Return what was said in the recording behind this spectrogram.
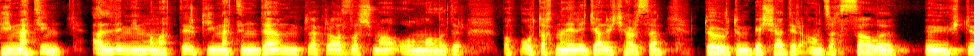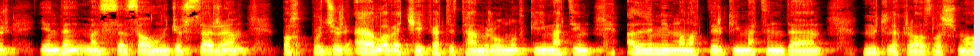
Qiymətin 50 min manatdır. Qiymətində mütləq razılaşma olmalıdır. Bax bu otaq mənə elə gəlir ki, harsa 4-ün 5-ədir, ancaq zalı böyükdür. Yenidən mən sizə zalını göstərirəm. Bax bu cür əla və keyfiyyətli təmir olunub. Qiymətin 50 min manatdır. Qiymətində mütləq razılaşma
